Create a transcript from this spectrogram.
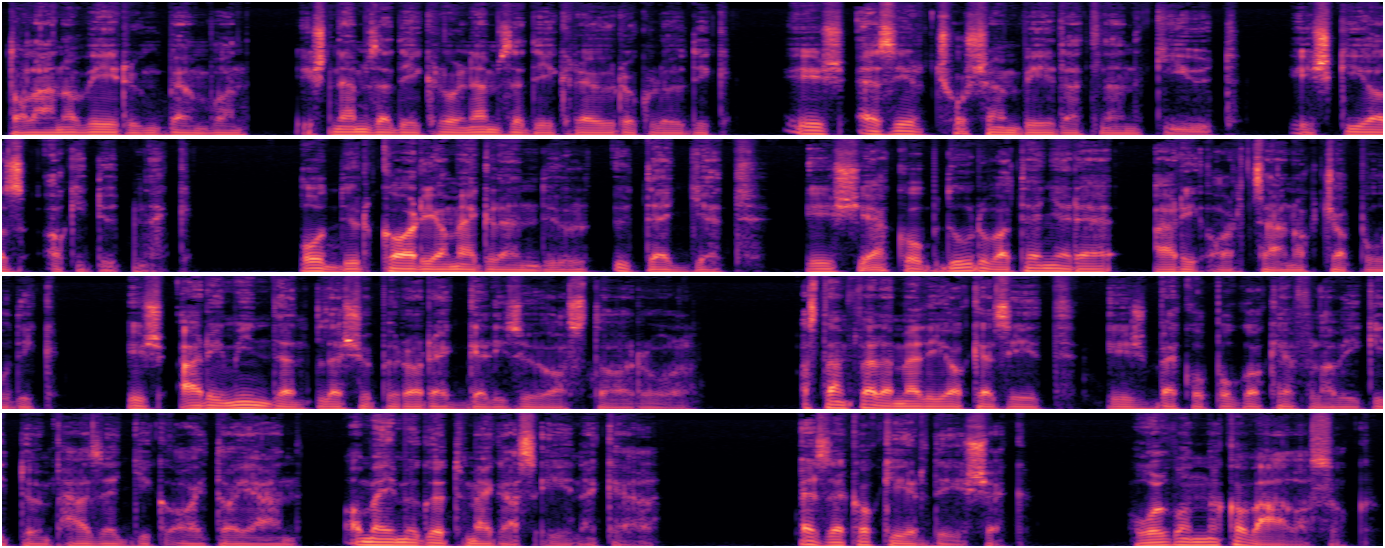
Talán a vérünkben van, és nemzedékről nemzedékre öröklődik, és ezért sosem véletlen kiüt, és ki az, akit ütnek. Oddür karja meglendül, üt egyet, és Jakob durva tenyere Ári arcának csapódik, és Ári mindent lesöpör a reggeliző asztalról. Aztán felemeli a kezét, és bekopog a Keflaviki tömbház egyik ajtaján, amely mögött Megász énekel. Ezek a kérdések. Hol vannak a válaszok?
